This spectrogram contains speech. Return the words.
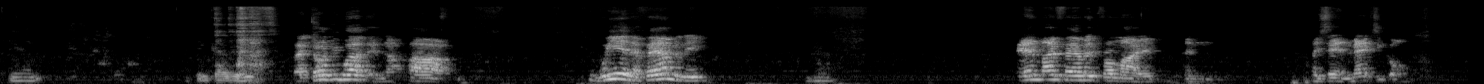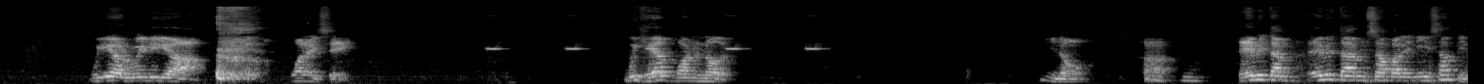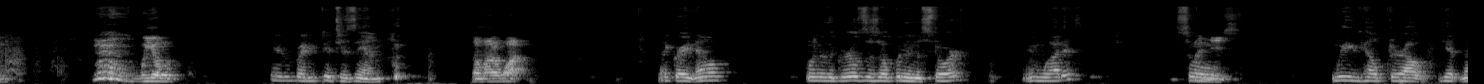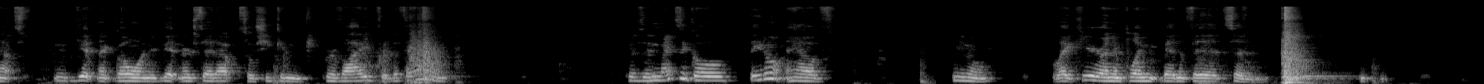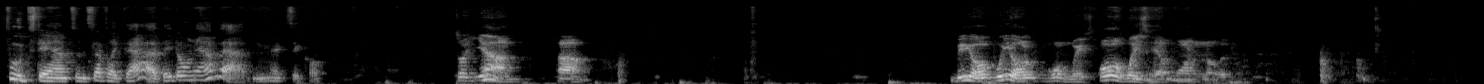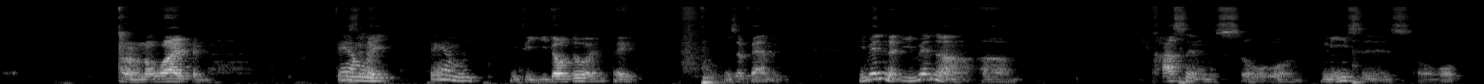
And I think I was I told you what, uh, we in the family, and my family from my, and I say in Mexico, we are really, uh, what I say, we help one another. You know, uh, every time, every time somebody needs something, we all, everybody pitches in. no matter what. Like right now, one of the girls is opening a store in Juarez. So my niece. we helped her out getting that getting it going or getting her set up so she can provide for the family. Because in Mexico, they don't have, you know, like here unemployment benefits and food stamps and stuff like that. They don't have that in Mexico. So yeah, um, we all we all always always help one another. I don't know why, but Family, family. if you don't do it, hey, it's a family. Even even uh, uh, cousins or, nieces or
